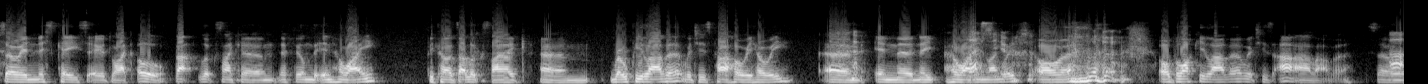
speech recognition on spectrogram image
So in this case, it would like, oh, that looks like um, they filmed it in Hawaii because that looks like um, ropey lava, which is pahoehoe um, in the na- Hawaiian language, or uh, or blocky lava, which is a'a lava. So Ah,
